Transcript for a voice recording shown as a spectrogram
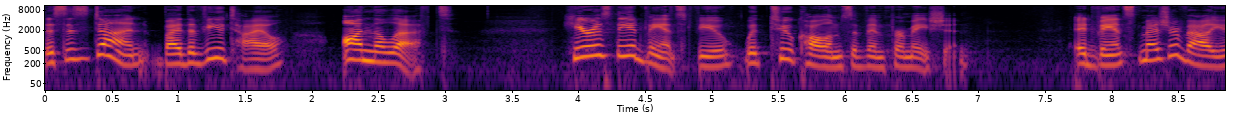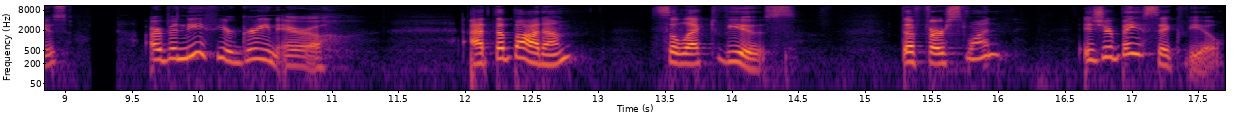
This is done by the View tile on the left. Here is the advanced view with two columns of information. Advanced measure values are beneath your green arrow. At the bottom, select Views. The first one is your basic view,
